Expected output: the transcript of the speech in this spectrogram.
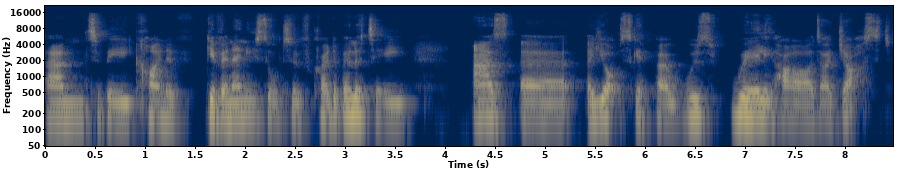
and to be kind of given any sort of credibility as a, a yacht skipper was really hard. I just,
